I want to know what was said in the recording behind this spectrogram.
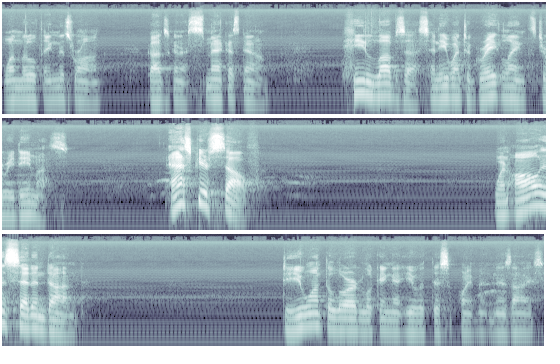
One little thing that's wrong. God's going to smack us down. He loves us, and He went to great lengths to redeem us. Ask yourself when all is said and done, do you want the Lord looking at you with disappointment in His eyes?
